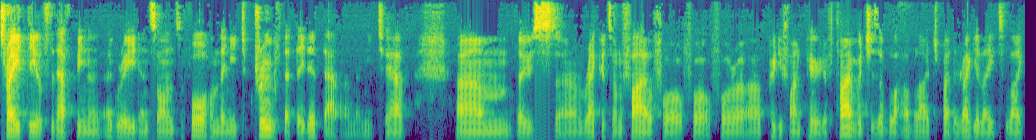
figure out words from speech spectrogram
trade deals that have been agreed and so on and so forth. And they need to prove that they did that, and they need to have um, those uh, records on file for for for a predefined period of time, which is obli- obliged by the regulator, like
